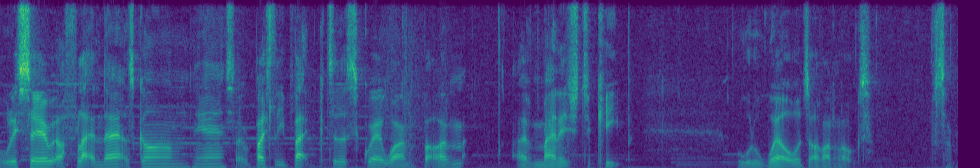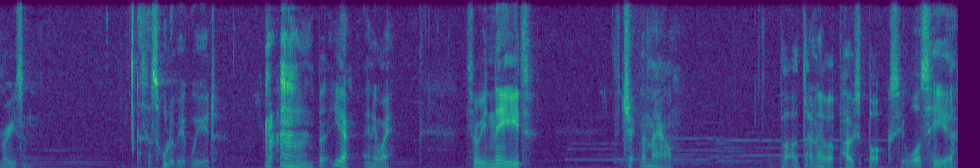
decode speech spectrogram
All this area I flattened out has gone, yeah, so basically back to the square one, but I'm, I've managed to keep all the welds I've unlocked for some reason. So it's all a bit weird. but yeah, anyway. So we need to check the mail. But I don't have a post box, it was here,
